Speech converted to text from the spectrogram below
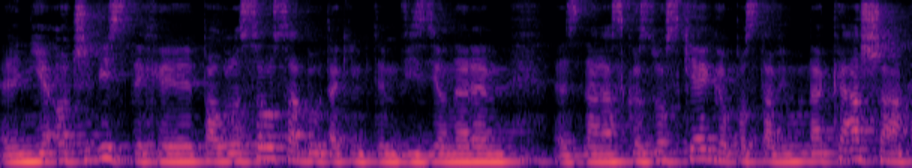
e, nieoczywistych. E, Paulo Sousa był takim tym wizjonerem, e, znalazł Kozłowskiego, postawił na Kasza,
